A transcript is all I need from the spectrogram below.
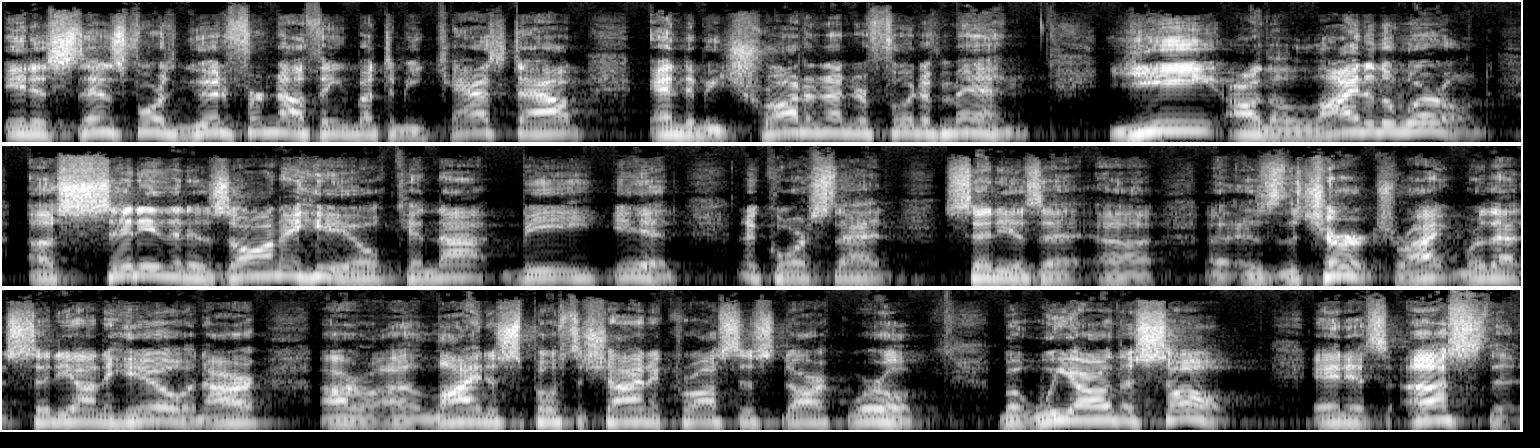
It is thenceforth good for nothing but to be cast out and to be trodden under foot of men. Ye are the light of the world. A city that is on a hill cannot be hid. And of course, that city is, a, uh, uh, is the church, right? We're that city on a hill, and our, our uh, light is supposed to shine across this dark world. But we are the salt. And it's us that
